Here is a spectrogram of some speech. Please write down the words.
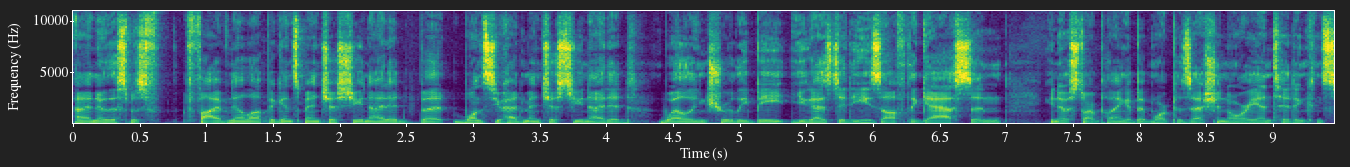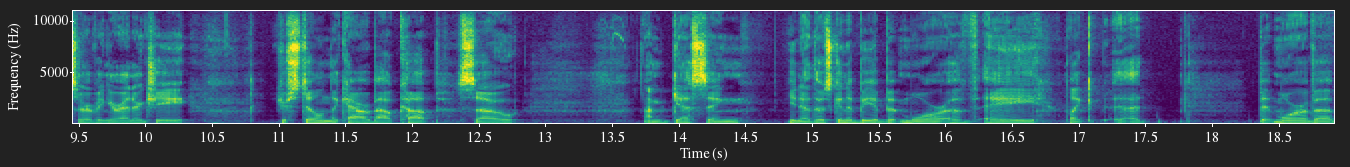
and I know this was five 0 up against Manchester United, but once you had Manchester United well and truly beat, you guys did ease off the gas and you know start playing a bit more possession oriented and conserving your energy. You're still in the Carabao Cup, so I'm guessing you know there's going to be a bit more of a like a bit more of a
